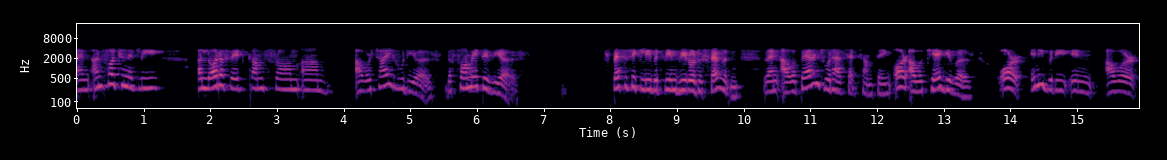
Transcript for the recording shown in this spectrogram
And unfortunately a lot of it comes from um, our childhood years the formative years specifically between zero to seven, when our parents would have said something, or our caregivers, or anybody in our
